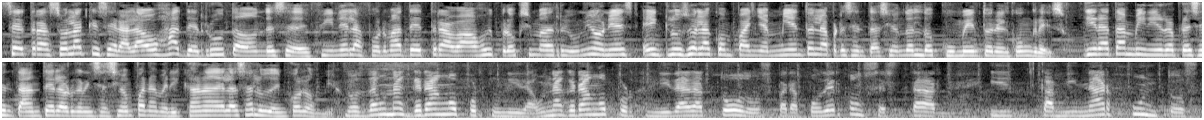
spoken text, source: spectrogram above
se trazó la que será la hoja de ruta donde se define la forma de trabajo y próximas reuniones e incluso el acompañamiento en la presentación del documento en el Congreso. Gina Tambini, representante de la Organización Panamericana de la Salud en Colombia. Nos da una gran oportunidad, una gran oportunidad a todos para poder concertar y caminar juntos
